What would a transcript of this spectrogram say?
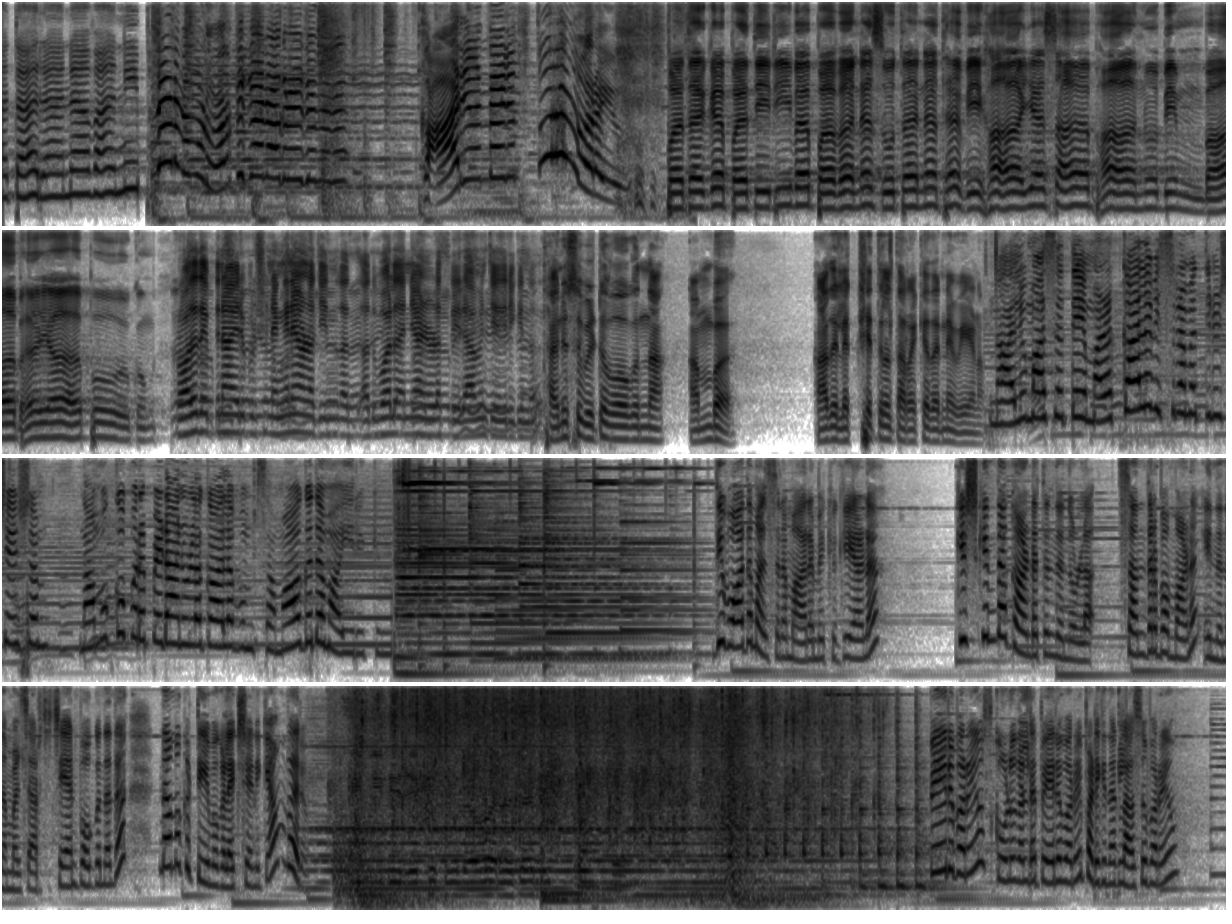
തരനവനി പതകപതിരിവ പവന സുതനഥ വിഹായ സഭാനുബിംബാഭയാ പോകും ക്രോധദീപ്തനായ ഒരു പുരുഷൻ എങ്ങനെയാണോ ചെയ്യുന്നത്? അത് അതുപോലെ തന്നെയാണ് ഇവിടെ ശ്രീരാമൻ ചെയ്തിരിക്കുന്നത്. ധനുസ് വിട്ടുപോകുന്ന അമ്പ് അത് ലക്ഷ്യത്തിൽ തറയ്ക്ക് തന്നെ വീണം. നാലു മാസത്തെ മഴക്കാല വിശ്രമത്തിനു ശേഷം നമുക്ക് പുറപ്പെടാനുള്ള കാലവും സമാഗതമായിരിക്കുന്നു. ദിവാദ മത്സരം ആരംഭിക്കുകയാണ്. കിഷ്കിന്ത കാണ്ഡത്തിൽ നിന്നുള്ള സന്ദർഭമാണ് ഇന്ന് നമ്മൾ ചർച്ച ചെയ്യാൻ പോകുന്നത്. നമുക്ക് ടീമുകളെ ക്ഷണിക്കാം. വരും. പേര് പറയൂ സ്കൂളുകളുടെ പേര് പറയൂ പഠിക്കുന്ന ക്ലാസ് പറയൂ.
